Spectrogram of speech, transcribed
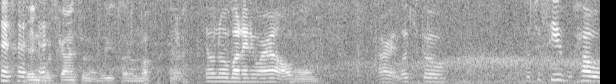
In Wisconsin, at least, I don't know. Don't know about anywhere else. Um, All right, let's go. Let's just see how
